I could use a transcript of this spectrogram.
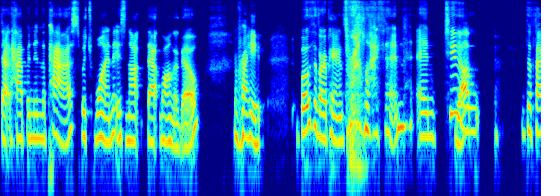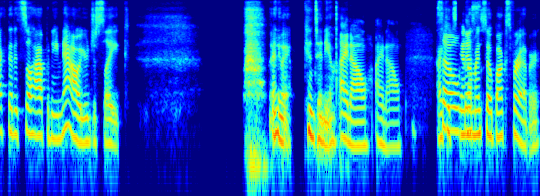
that happened in the past, which one is not that long ago. Right. Both of our parents were alive then. And two, yep the fact that it's still happening now, you're just like, anyway, continue. I know, I know. I so could stand this, on my soapbox forever.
